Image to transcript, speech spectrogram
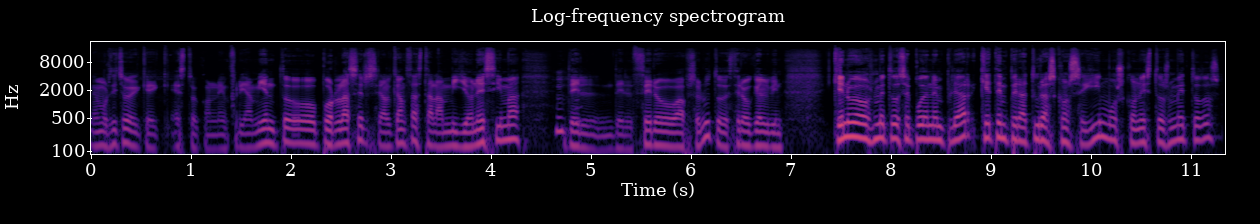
Hemos dicho que, que esto con enfriamiento por láser se alcanza hasta la millonésima del, del cero absoluto, de cero Kelvin. ¿Qué nuevos métodos se pueden emplear? ¿Qué temperaturas conseguimos con estos métodos?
